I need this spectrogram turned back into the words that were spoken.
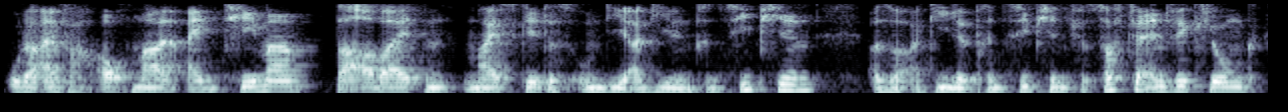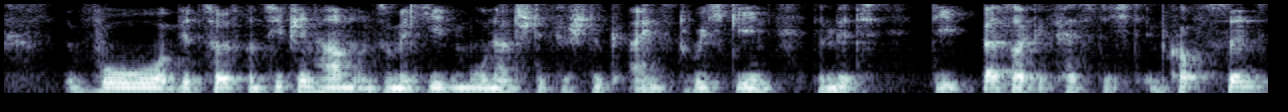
oder einfach auch mal ein Thema bearbeiten. Meist geht es um die agilen Prinzipien, also agile Prinzipien für Softwareentwicklung wo wir zwölf Prinzipien haben und somit jeden Monat Stück für Stück eins durchgehen, damit die besser gefestigt im Kopf sind.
